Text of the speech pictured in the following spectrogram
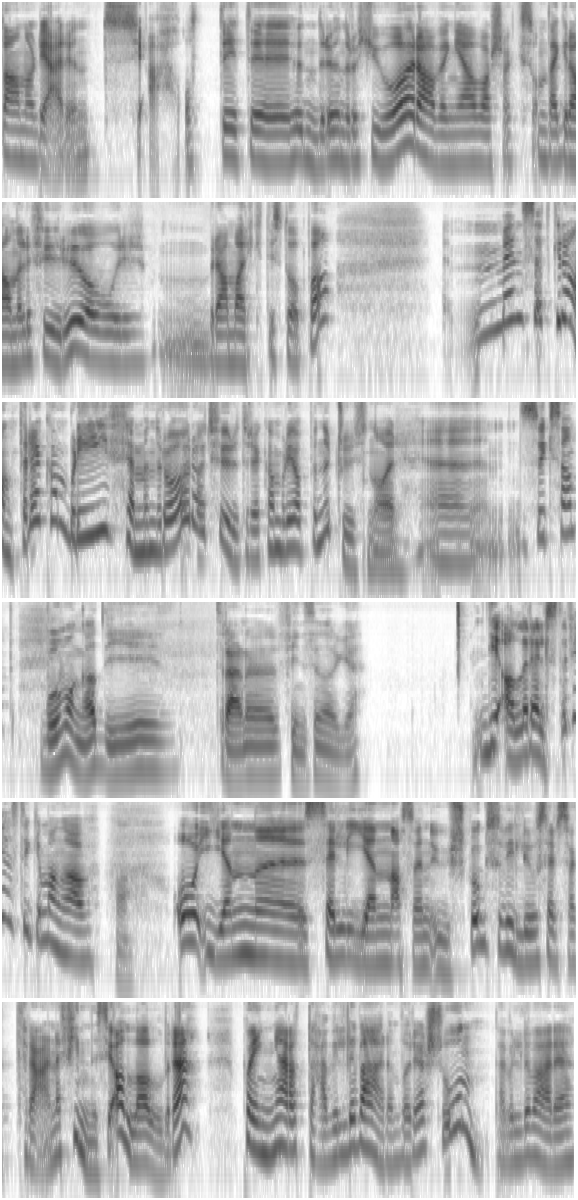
da når de er rundt ja, 80-100-120 år, avhengig av hva slags, om det er gran eller furu og hvor bra mark de står på. Mens et grantre kan bli 500 år, og et furutre kan bli oppunder 1000 år. Eh, så ikke sant? Hvor mange av de trærne fins i Norge? De aller eldste finnes det ikke mange av. Ah. Og i en, eh, selv i en, altså en urskog så vil jo selvsagt trærne finnes i alle aldre. Poenget er at der vil det være en variasjon. Der vil det være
